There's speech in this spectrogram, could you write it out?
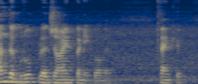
அந்த குரூப்பில் ஜாயின் பண்ணிக்கோங்க. Thank you.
